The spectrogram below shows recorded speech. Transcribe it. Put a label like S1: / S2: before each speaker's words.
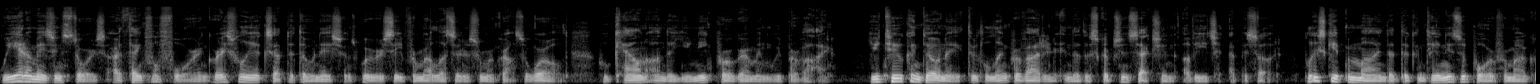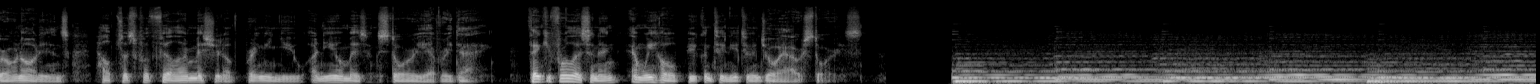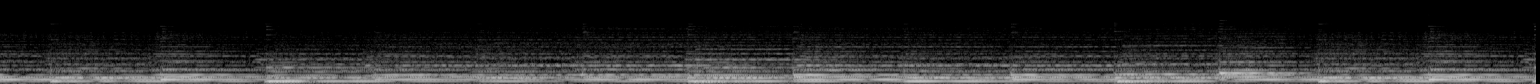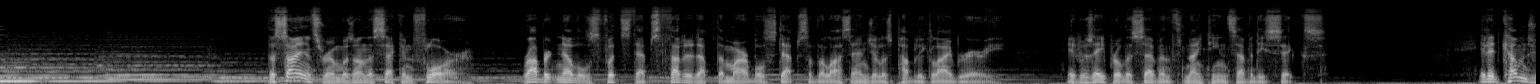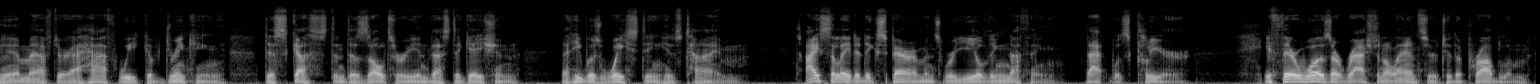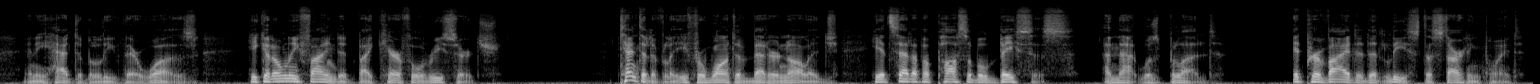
S1: We at Amazing Stories are thankful for and gracefully accept the donations we receive from our listeners from across the world who count on the unique programming we provide. You too can donate through the link provided in the description section of each episode. Please keep in mind that the continued support from our growing audience helps us fulfill our mission of bringing you a new amazing story every day. Thank you for listening, and we hope you continue to enjoy our stories.
S2: The science room was on the second floor. Robert Neville's footsteps thudded up the marble steps of the Los Angeles Public Library. It was April the 7th, 1976. It had come to him after a half week of drinking, disgust, and desultory investigation that he was wasting his time. Isolated experiments were yielding nothing. That was clear. If there was a rational answer to the problem, and he had to believe there was, he could only find it by careful research. Tentatively, for want of better knowledge, he had set up a possible basis, and that was blood. It provided at least a starting point.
